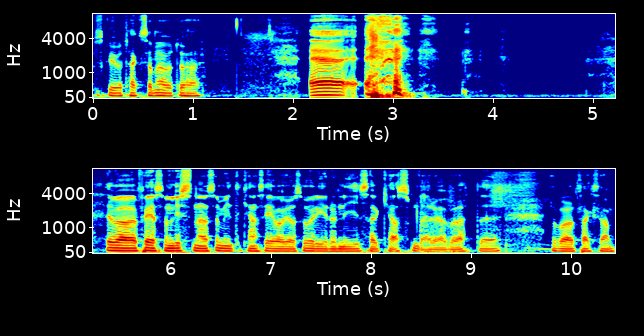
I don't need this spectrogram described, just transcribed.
ska jag vara tacksam över att du är här. Eh, det var för er som lyssnar som inte kan se vad jag så var det ironi och sarkasm där över att eh, vara tacksam.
